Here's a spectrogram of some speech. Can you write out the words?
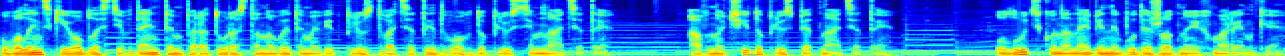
У Волинській області вдень температура становитиме від плюс 22 до плюс 17, а вночі до плюс 15. У Луцьку на небі не буде жодної хмаринки.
